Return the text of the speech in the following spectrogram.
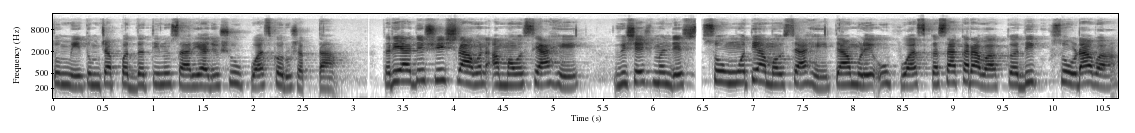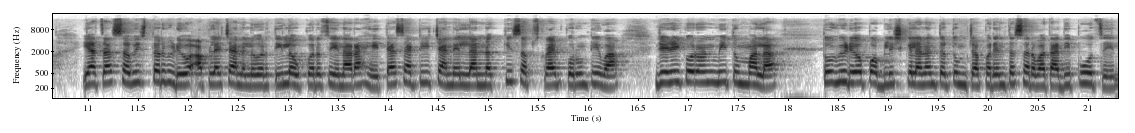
तुम्ही तुमच्या पद्धतीनुसार या दिवशी उपवास करू शकता. तर या दिवशी श्रावण अमावस्या आहे. विशेष म्हणजे सोमवती अमावस्या आहे. त्यामुळे उपवास कसा करावा कधी सोडावा याचा सविस्तर व्हिडिओ आपल्या चॅनलवरती लवकरच येणार आहे. त्यासाठी चॅनेलला नक्की सबस्क्राईब करून ठेवा. जेणेकरून मी तुम्हाला तो व्हिडिओ पब्लिश केल्यानंतर तुमच्यापर्यंत सर्वात आधी पोहोचेल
